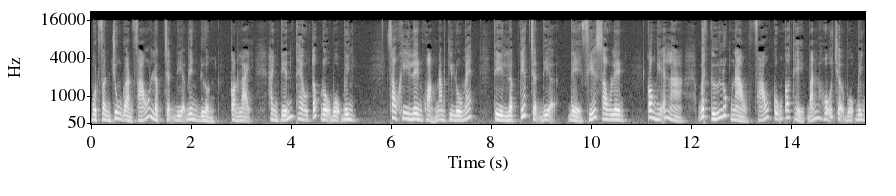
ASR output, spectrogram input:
một phần trung đoàn pháo lập trận địa bên đường, còn lại hành tiến theo tốc độ bộ binh. Sau khi lên khoảng 5 km thì lập tiếp trận địa để phía sau lên. Có nghĩa là bất cứ lúc nào pháo cũng có thể bắn hỗ trợ bộ binh.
